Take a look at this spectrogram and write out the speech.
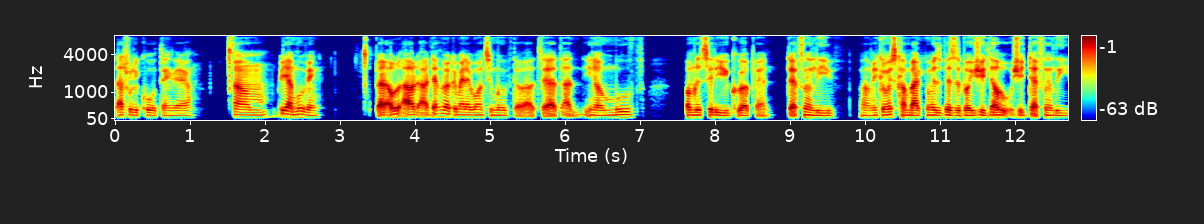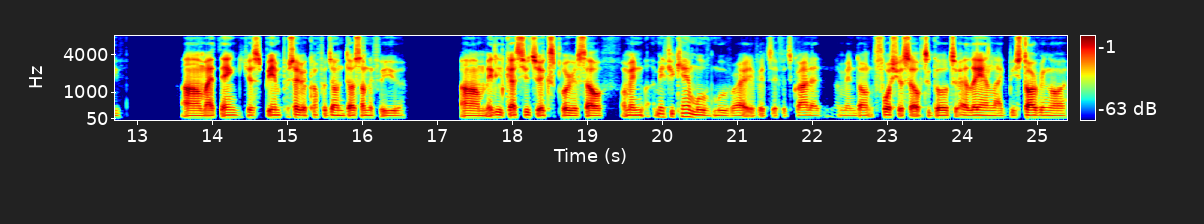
so that's really cool thing there. Um, but yeah, moving. But I would, I would, I would definitely recommend everyone to move though. I would say that, that you know move from the city you grew up in. Definitely leave. Um, you can always come back, you can always visit, but you should you should definitely leave. Um, I think just being pushed out of your comfort zone does something for you. Um, it gets you to explore yourself. I mean, I mean, if you can move, move right. If it's if it's granted, I mean, don't force yourself to go to LA and like be starving or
